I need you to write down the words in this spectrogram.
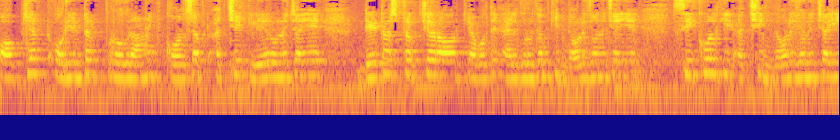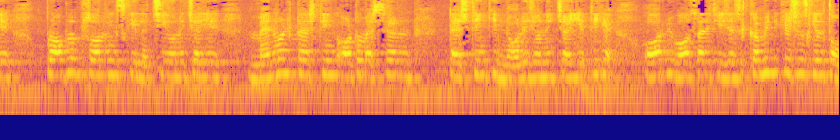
ऑब्जेक्ट ओरिएंटेड प्रोग्रामिंग कॉन्सेप्ट अच्छे क्लियर होने चाहिए। डेटा स्ट्रक्चर और क्या बोलते हैं एल्गोरिदम की नॉलेज होनी चाहिए। सीक्वल की अच्छी नॉलेज होनी चाहिए। प्रॉब्लम सॉल्विंग स्किल अच्छी होनी चाहिए। मैनुअल टेस्टिंग ऑटोमेशन टेस्टिंग की नॉलेज होनी चाहिए ठीक है? और भी बहुत सारी चीज़ें जैसे कम्युनिकेशन स्किल तो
